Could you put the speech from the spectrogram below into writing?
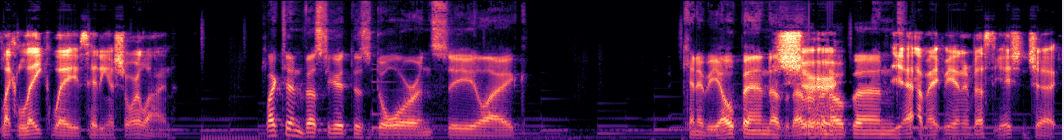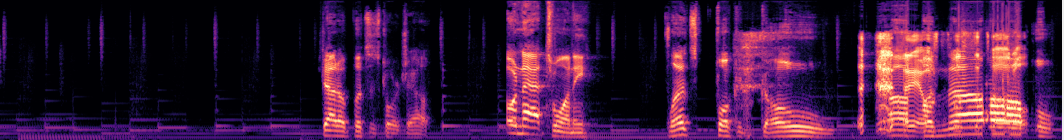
like lake waves hitting a shoreline. I'd like to investigate this door and see like can it be opened? Has it ever been Sure. opened? Yeah, make me an investigation check. Shadow puts his torch out. Oh, nat twenty. Let's fucking go. Oh okay, what's, no. what's the total?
